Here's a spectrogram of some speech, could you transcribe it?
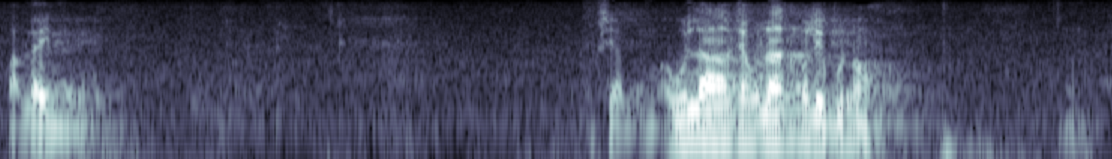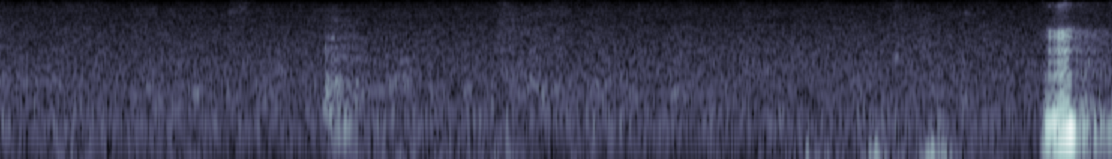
bab lain ni. Siap. Ular macam ular kan boleh bunuh. Hmm?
